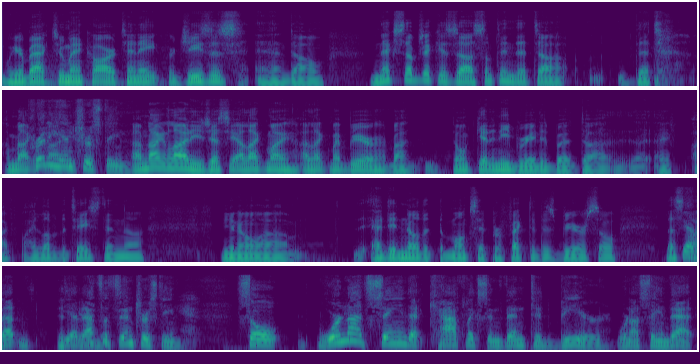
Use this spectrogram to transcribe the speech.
We are back to man car ten eight for Jesus, and uh, next subject is uh, something that uh, that I'm not gonna Pretty lie to you. interesting. I'm not gonna lie to you, Jesse. I like my I like my beer, but don't get inebriated. But uh, I, I I love the taste, and uh, you know, um, I didn't know that the monks had perfected this beer. So let's Yeah, that yeah, that's what's interesting. So we're not saying that Catholics invented beer. We're not saying that,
